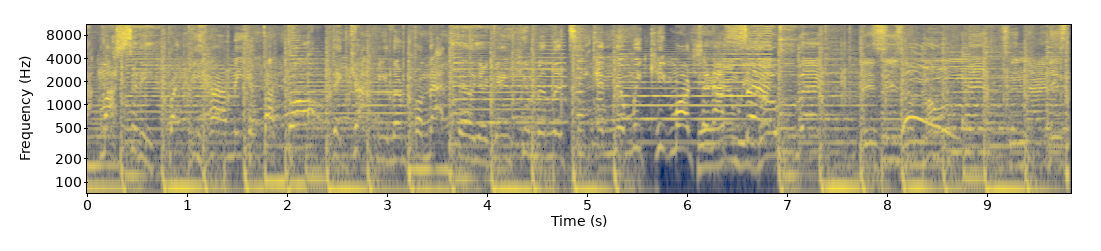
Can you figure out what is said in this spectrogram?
got my city right behind me. If I fall, they got me. Learn from that failure, gain humility, and then we keep marching. I Can we said, go back? This is the moment. Tonight is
